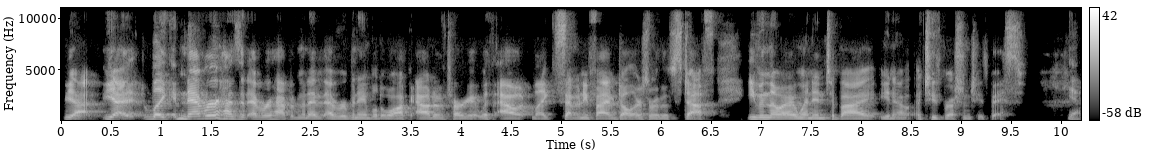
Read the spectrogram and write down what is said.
Yeah, yeah. Like never has it ever happened that I've ever been able to walk out of Target without like seventy five dollars worth of stuff, even though I went in to buy, you know, a toothbrush and toothpaste. Yeah.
